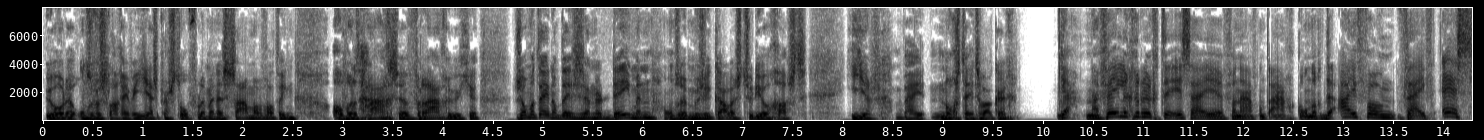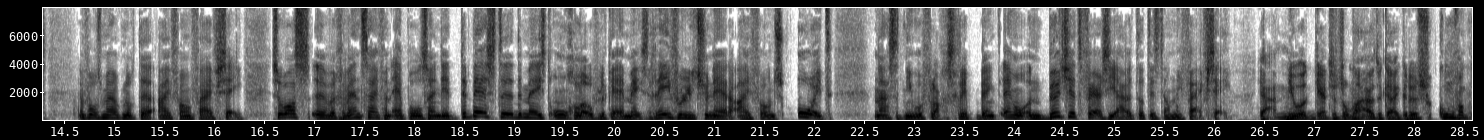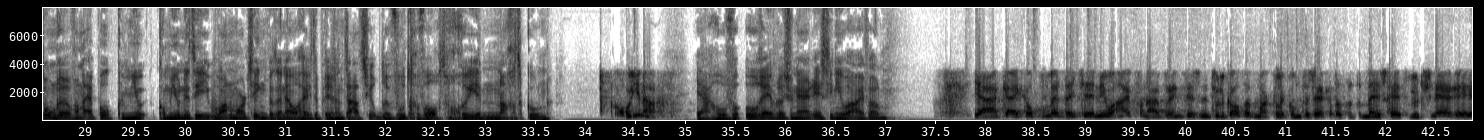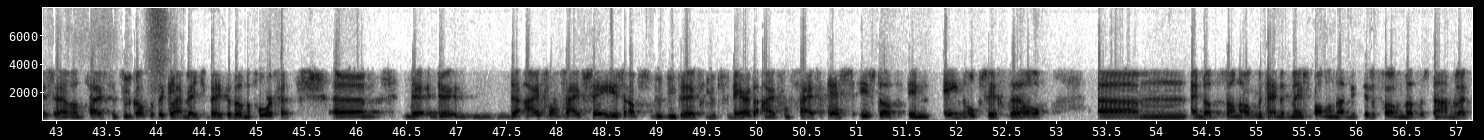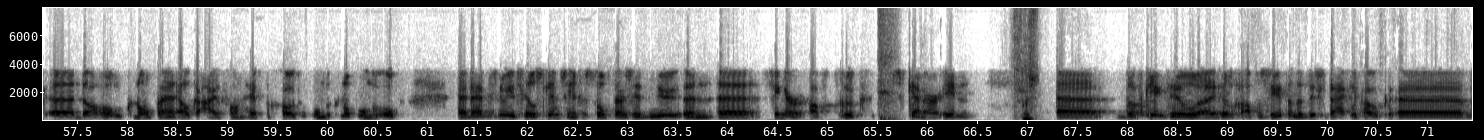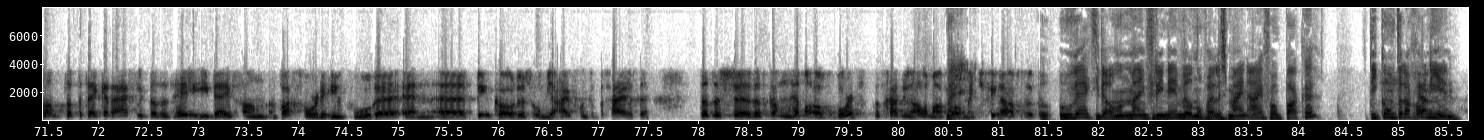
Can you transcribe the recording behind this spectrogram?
U hoorde onze verslaggever Jesper Stoffelen met een samenvatting over het Haagse Vraaguurtje. Zometeen op deze zender Damon, onze muzikale studiogast, hier bij Nog Steeds Wakker. Ja, na vele geruchten is hij eh, vanavond aangekondigd. De iPhone 5S en volgens mij ook nog de iPhone 5C. Zoals eh, we gewend zijn van Apple zijn dit de beste, de meest ongelofelijke en meest revolutionaire iPhones ooit. Naast het nieuwe vlaggenschip brengt Engel een budgetversie uit, dat is dan die 5C. Ja, nieuwe gadgets om naar uit te kijken dus. Koen van Tongeren van Apple Community OneMoreThing.nl heeft de presentatie op de voet gevolgd. Goeienacht, Koen. Goeienacht. Ja, hoe, hoe revolutionair is die nieuwe iPhone? Ja, kijk, op het moment dat je een nieuwe iPhone uitbrengt... is het natuurlijk altijd makkelijk om te zeggen dat het de meest revolutionaire is. Hè? Want hij is natuurlijk altijd een klein beetje beter dan de vorige. Um, de, de, de iPhone 5C is absoluut niet revolutionair. De iPhone 5S is dat in één opzicht wel. Um, en dat is dan ook meteen het meest spannende aan die telefoon. Dat is namelijk uh, de home-knop. Elke iPhone heeft een grote ronde knop onderop. Uh, daar hebben ze nu iets heel slims in gestopt. Daar zit nu een uh, vingerafdrukscanner in. Dus... Uh, dat klinkt heel, uh, heel geavanceerd en dat is het eigenlijk ook. Uh, want dat betekent eigenlijk dat het hele idee van wachtwoorden invoeren en pincodes om je iPhone te beveiligen... Dat, is, dat kan helemaal overboord. Dat gaat nu allemaal maar, gewoon met je vingerafdruk. Hoe werkt die dan? Want mijn vriendin wil nog wel eens mijn iPhone pakken. Die komt er dan gewoon niet in.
